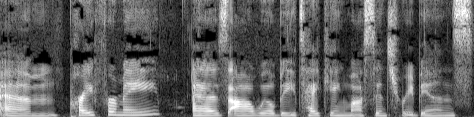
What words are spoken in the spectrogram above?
Um, pray for me as I will be taking my sensory bins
